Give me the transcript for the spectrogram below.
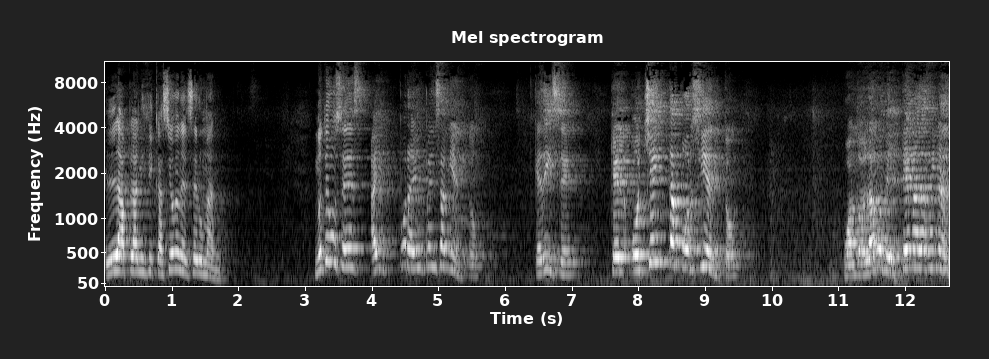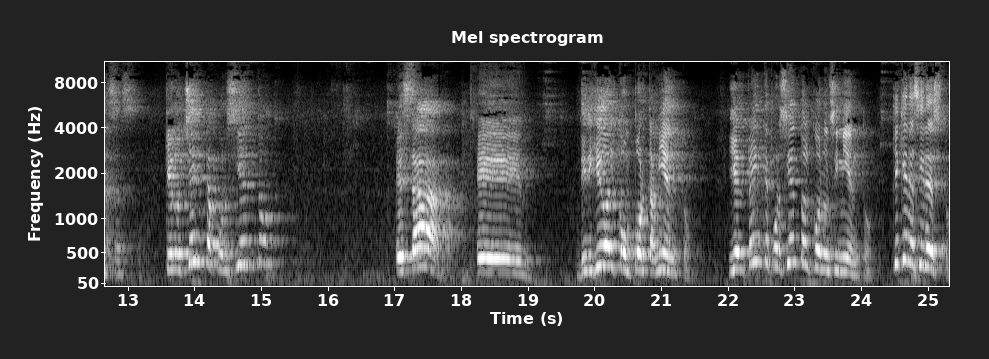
la planificación en el ser humano. Noten ustedes, hay por ahí un pensamiento que dice que el 80%, cuando hablamos del tema de las finanzas, que el 80% está eh, dirigido al comportamiento y el 20% al conocimiento. ¿Qué quiere decir esto?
